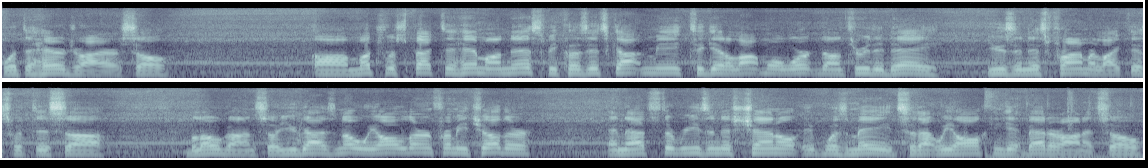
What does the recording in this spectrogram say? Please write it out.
with the hair dryer. So uh, much respect to him on this because it's gotten me to get a lot more work done through the day using this primer like this with this uh, blowgun. So you guys know we all learn from each other and that's the reason this channel it was made so that we all can get better on it. So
